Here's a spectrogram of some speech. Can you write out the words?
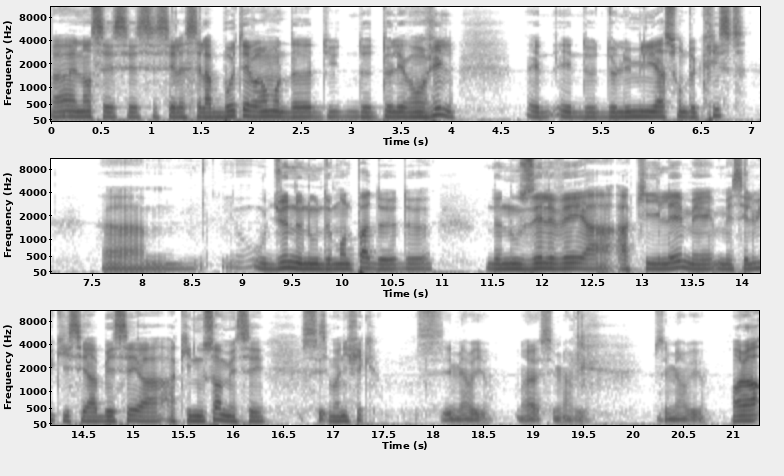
Ouais non, c'est la, la beauté vraiment de, de, de l'évangile et, et, de, de l'humiliation de Christ, euh, où Dieu ne nous demande pas de, de, de nous élever à, à, qui il est, mais, mais c'est lui qui s'est abaissé à, à, qui nous sommes, et c'est magnifique. C'est merveilleux. Ouais, c'est merveilleux. C'est merveilleux. Voilà.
